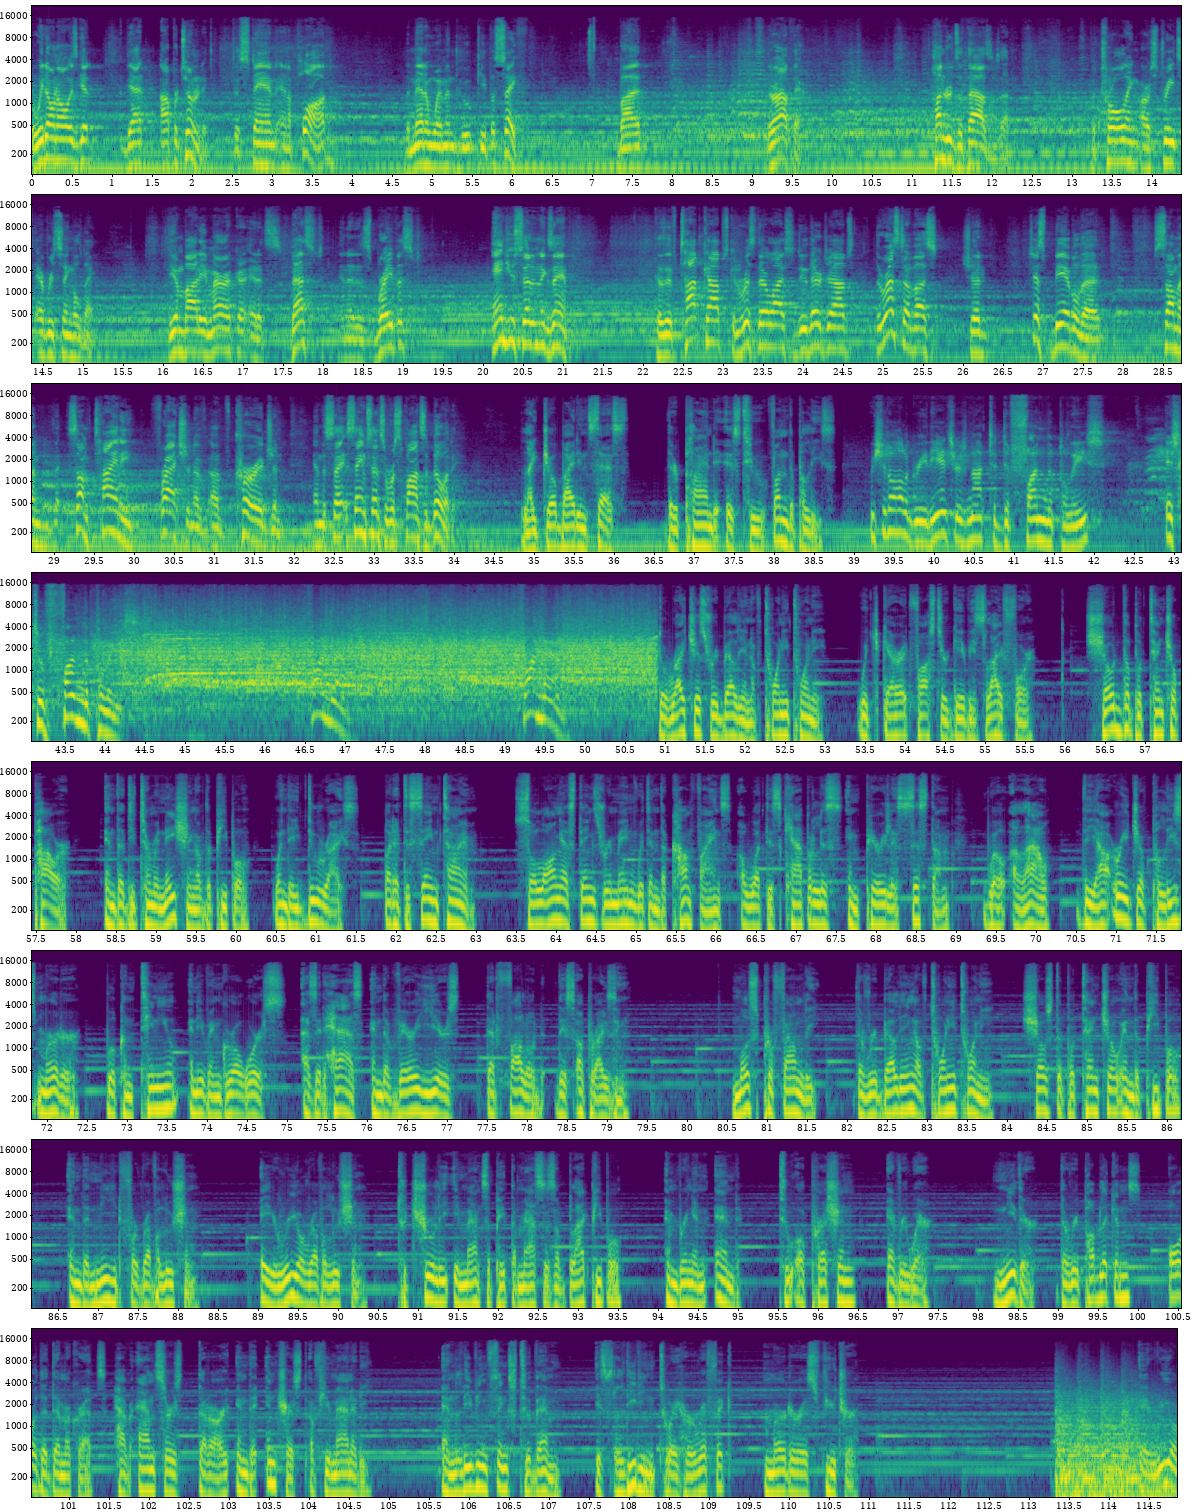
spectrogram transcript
We don't always get that opportunity to stand and applaud the men and women who keep us safe. But they're out there. Hundreds of thousands of them, patrolling our streets every single day. You embody America at its best and at its bravest, and you set an example. Because if top cops can risk their lives to do their jobs, the rest of us should just be able to summon some tiny fraction of, of courage and, and the sa- same sense of responsibility. Like Joe Biden says, their plan is to fund the police. We should all agree the answer is not to defund the police, it's to fund the police. Fund them. Fund them. The righteous rebellion of 2020, which Garrett Foster gave his life for, showed the potential power and the determination of the people when they do rise. But at the same time, so long as things remain within the confines of what this capitalist imperialist system will allow, the outrage of police murder will continue and even grow worse, as it has in the very years that followed this uprising. Most profoundly, the rebellion of 2020 shows the potential in the people and the need for revolution, a real revolution to truly emancipate the masses of black people and bring an end to oppression everywhere. Neither the Republicans or the Democrats have answers that are in the interest of humanity, and leaving things to them is leading to a horrific, murderous future.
